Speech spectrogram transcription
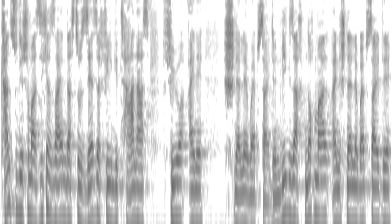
kannst du dir schon mal sicher sein, dass du sehr, sehr viel getan hast für eine schnelle Webseite. Und wie gesagt, nochmal, eine schnelle Webseite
